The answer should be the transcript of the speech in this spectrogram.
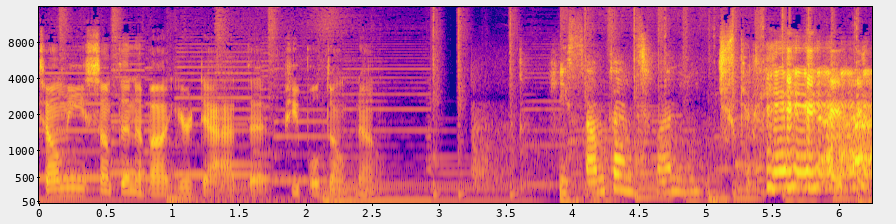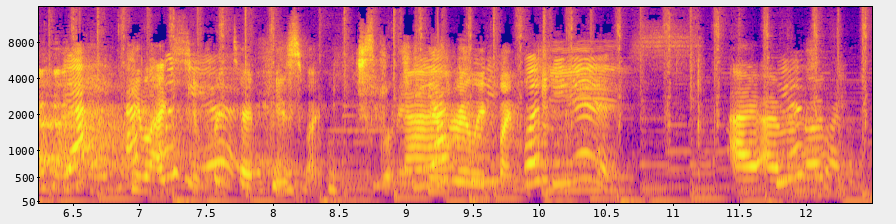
Tell me something about your dad that people don't know. He's sometimes funny. Just kidding. yeah, he likes to he pretend he's funny. Just kidding. He's really funny. But he is. I, I he don't is know. Funny.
